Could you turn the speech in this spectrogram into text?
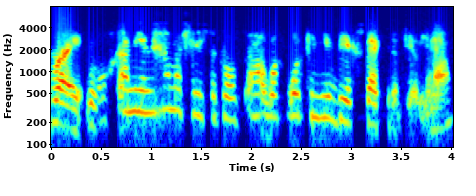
right. Well, I mean, how much are you supposed? How, what what can you be expected of you? You know.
